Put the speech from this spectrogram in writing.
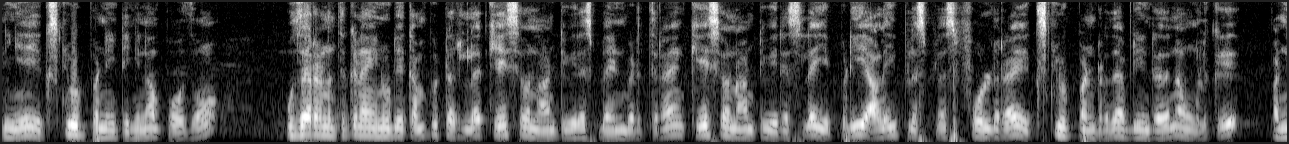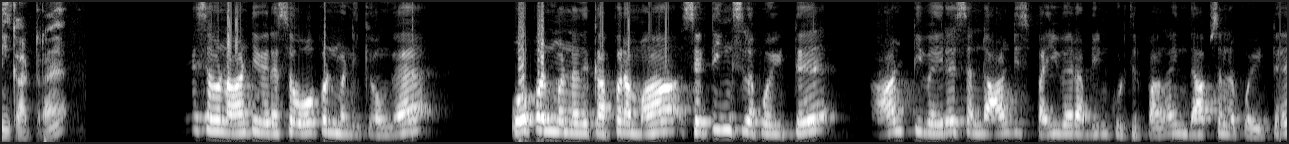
நீங்கள் எக்ஸ்க்ளூட் பண்ணிட்டீங்கன்னா போதும். உதாரணத்துக்கு நான் என்னுடைய கம்ப்யூட்டரில் கேசவன் ஆன்டிவைரஸ் பயன்படுத்துகிறேன். கேசவன் ஆன்டிவைரஸில் எப்படி அலை ப்ளஸ் ப்ளஸ் ஃபோல்டரை எக்ஸ்க்ளூட் பண்ணுறது அப்படின்றத நான் உங்களுக்கு பண்ணி காட்டுறேன். கேசவன் ஆன்டிவைரஸை ஓப்பன் பண்ணிக்கோங்க. ஓப்பன் பண்ணதுக்கு அப்புறமா செட்டிங்ஸில் போயிட்டு ஆன்டி வைரஸ் அண்ட் ஆன்டி ஸ்பைவேர் அப்படின்னு கொடுத்துருப்பாங்க. இந்த ஆப்ஷனில் போயிட்டு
